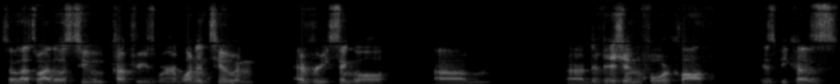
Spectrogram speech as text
so that's why those two countries were one and two in every single um, uh, division for cloth is because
